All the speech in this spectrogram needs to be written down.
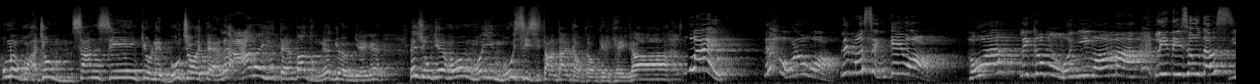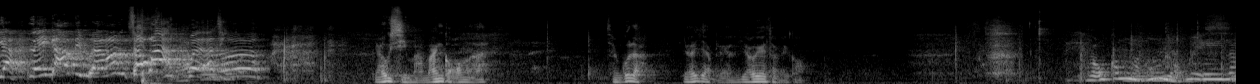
我咪話咗唔新鮮，叫你唔好再訂咧，硬係要訂翻同一樣嘢嘅。你做嘢可唔可以唔好事事但但、求求其其㗎？喂，你好啦喎，你唔好乘機喎。好啊，你咁唔滿意我啊嘛？呢啲蘇州屎啊，你搞掂佢，我唔做啊！喂，阿陳，有事慢慢講啊。陳姑娘，有一入嚟有嘢同你講。老公啊，遊戲啦。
